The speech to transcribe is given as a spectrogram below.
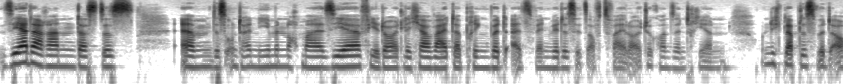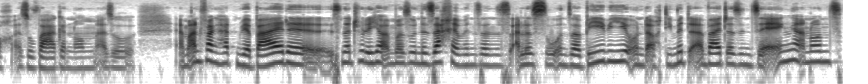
sehr daran, dass das ähm, das Unternehmen nochmal sehr viel deutlicher weiterbringen wird, als wenn wir das jetzt auf zwei Leute konzentrieren. Und ich glaube, das wird auch also wahrgenommen. Also am Anfang hatten wir beide, ist natürlich auch immer so eine Sache, wenn dann ist alles so unser Baby und auch die Mitarbeiter sind sehr eng an uns.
